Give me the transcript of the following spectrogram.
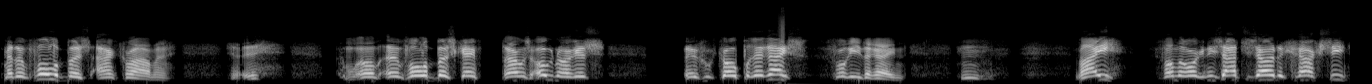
met een volle bus aankwamen. Eh, een volle bus geeft trouwens ook nog eens een goedkopere reis voor iedereen. Hm. Wij van de organisatie zouden graag zien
